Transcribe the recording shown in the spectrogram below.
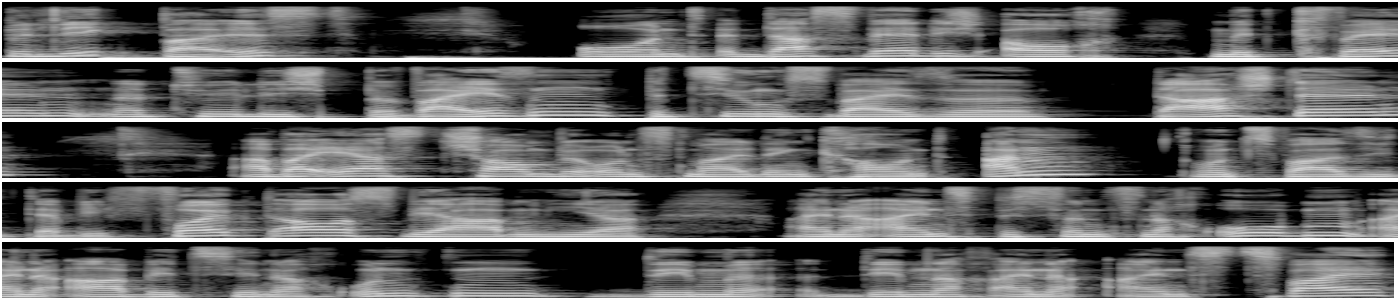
belegbar ist. Und das werde ich auch mit Quellen natürlich beweisen beziehungsweise darstellen. Aber erst schauen wir uns mal den Count an. Und zwar sieht der wie folgt aus. Wir haben hier eine 1 bis 5 nach oben, eine ABC nach unten, dem, demnach eine 1, 2,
